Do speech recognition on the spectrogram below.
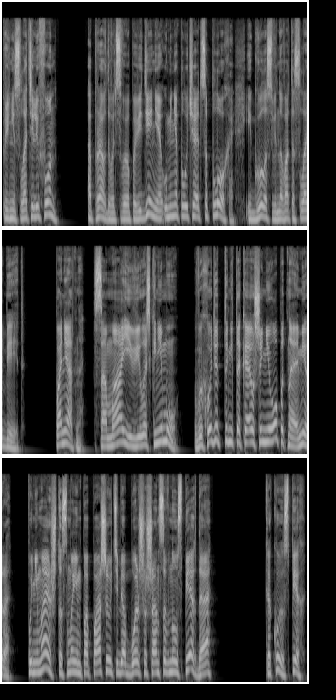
Принесла телефон. Оправдывать свое поведение у меня получается плохо, и голос виновато слабеет. Понятно. Сама явилась к нему. Выходит, ты не такая уж и неопытная, Мира. Понимаешь, что с моим папашей у тебя больше шансов на успех, да? Какой успех?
